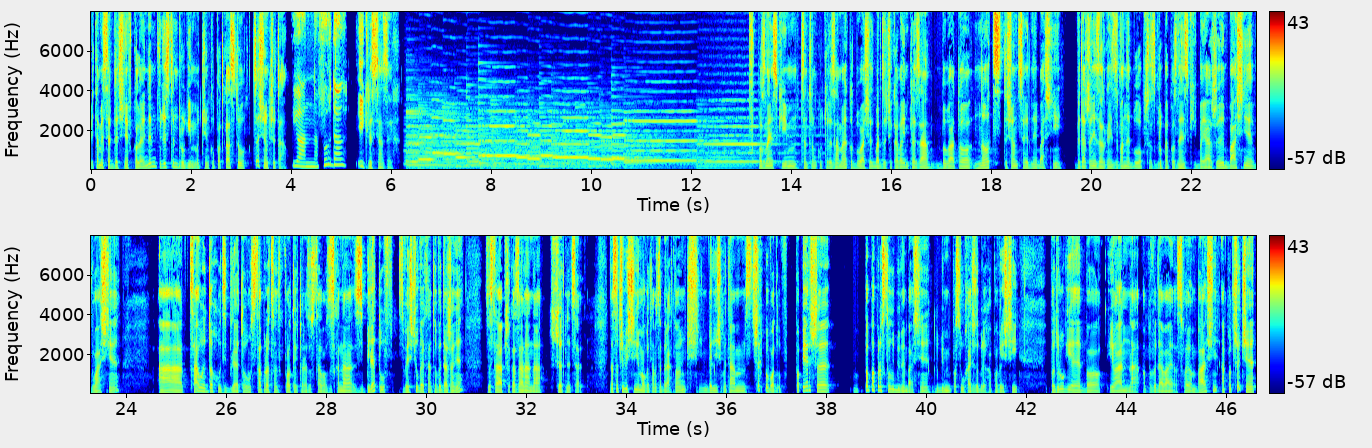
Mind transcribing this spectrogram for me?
Witamy serdecznie w kolejnym, 22 odcinku podcastu Co się czyta? Joanna Furdal i Krystian Zych. W poznańskim Centrum Kultury Zamek odbyła się bardzo ciekawa impreza. Była to Noc Tysiąca Jednej Baśni. Wydarzenie zorganizowane było przez grupę poznańskich bajarzy Baśnie Właśnie, a cały dochód z biletu, 100% kwoty, która została uzyskana z biletów, z wejściówek na to wydarzenie, została przekazana na szczytny cel. Nas oczywiście nie mogło tam zabraknąć. Byliśmy tam z trzech powodów. Po pierwsze, bo po prostu lubimy baśnie, lubimy posłuchać dobrych opowieści. Po drugie, bo Joanna opowiadała swoją baśń, a po trzecie,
